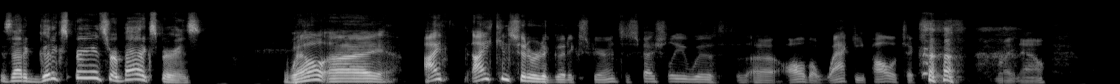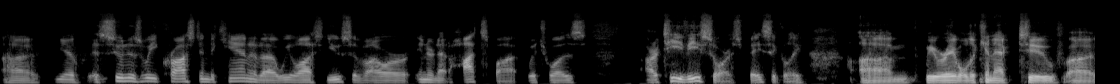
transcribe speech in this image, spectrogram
Is that a good experience or a bad experience? Well, uh, I I consider it a good experience, especially with uh, all the wacky politics right now. Uh, you know, as soon as we crossed into Canada, we lost use of our internet hotspot, which was our TV source. Basically, um, we were able to connect to uh,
